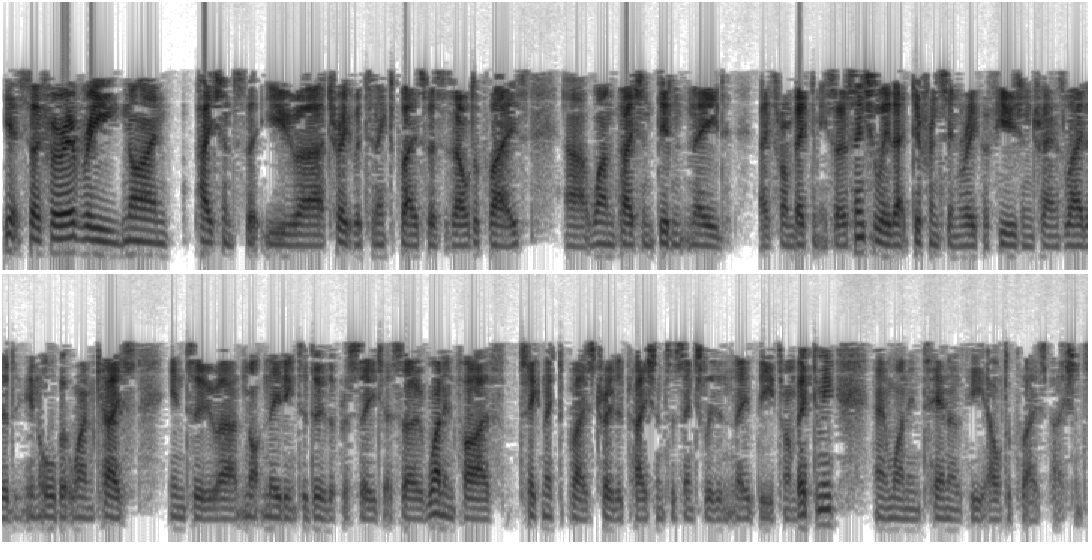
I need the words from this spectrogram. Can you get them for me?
Yes. So for every nine patients that you uh, treat with tenecteplase versus alteplase, uh, one patient didn't need a thrombectomy. So essentially that difference in reperfusion translated in all but one case into uh, not needing to do the procedure. So one in five tenecteplase treated patients essentially didn't need the thrombectomy and one in ten of the alteplase patients.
